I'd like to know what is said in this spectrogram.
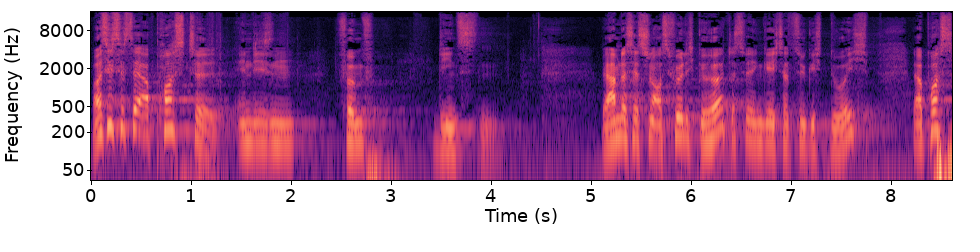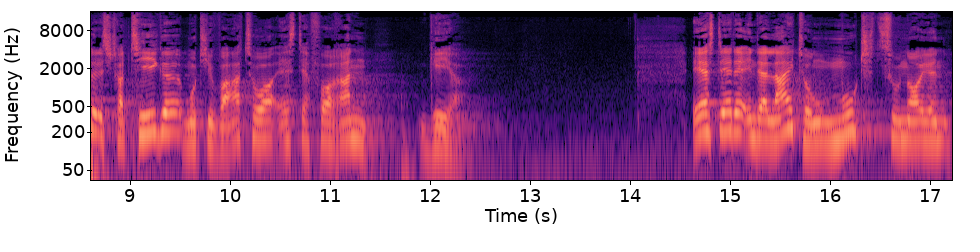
Was ist jetzt der Apostel in diesen fünf Diensten? Wir haben das jetzt schon ausführlich gehört, deswegen gehe ich da zügig durch. Der Apostel ist Stratege, Motivator, er ist der Vorangeher. Er ist der, der in der Leitung Mut zu neuen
